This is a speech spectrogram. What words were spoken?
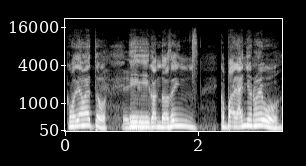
¿cómo se llama esto? ¿El Eh, cuando hacen, como para el año nuevo,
